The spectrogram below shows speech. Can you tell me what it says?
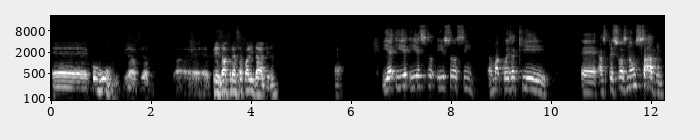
é comum já, já é, prezar por essa qualidade, né? E, é, e, e isso, isso, assim, é uma coisa que é, as pessoas não sabem.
